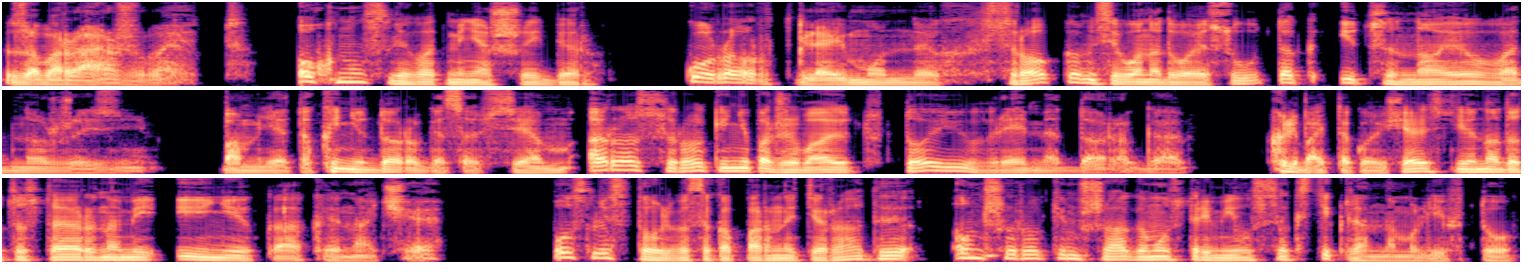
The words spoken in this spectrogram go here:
«Завораживает!» — охнул слева от меня Шибер. «Курорт для иммунных, сроком всего на двое суток и ценой в одну жизнь. По мне так и недорого совсем, а раз сроки не поджимают, то и время дорого. Хлебать такое счастье надо цистернами и никак иначе. После столь высокопарной тирады он широким шагом устремился к стеклянному лифту.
